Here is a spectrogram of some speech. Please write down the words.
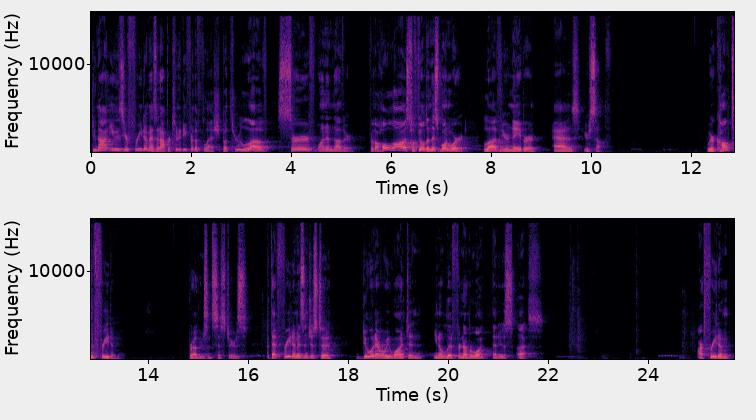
do not use your freedom as an opportunity for the flesh, but through love serve one another. For the whole law is fulfilled in this one word love your neighbor as yourself. We are called to freedom brothers and sisters. But that freedom isn't just to do whatever we want and, you know, live for number one, that is us. Our freedom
